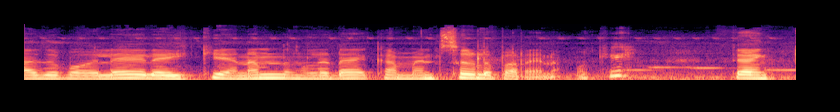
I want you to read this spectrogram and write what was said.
അതുപോലെ ലൈക്ക് ചെയ്യണം. നിങ്ങളുടെ കമൻസുകൾ പറയണം. ഓക്കെ താങ്ക്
